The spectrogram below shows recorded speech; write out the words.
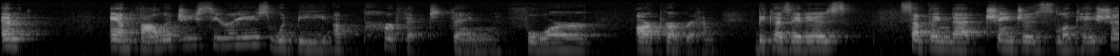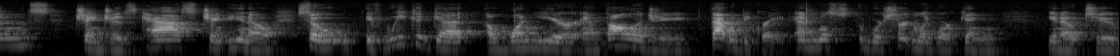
an anthology series would be a perfect thing for our program because it is something that changes locations, changes cast, change, you know. So if we could get a one-year anthology, that would be great. And we'll we're certainly working, you know, to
